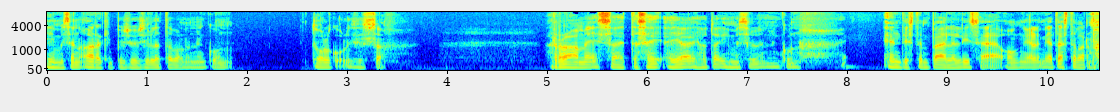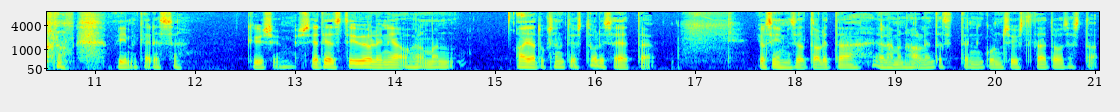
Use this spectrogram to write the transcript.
ihmisen arki pysyy sillä tavalla niin kuin tolkullisissa raameissa, että se ei aiheuta ihmiselle niin kuin entisten päälle lisää ongelmia. Tästä varmaan on viime kädessä kysymys. Ja tietysti Yölinja-ohjelman ajatuksena tietysti oli se, että jos ihmiseltä oli tämä elämänhallinta sitten niin kuin syystä tai toisesta,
